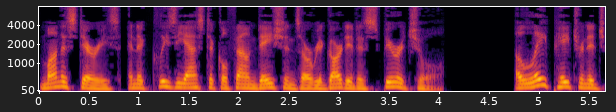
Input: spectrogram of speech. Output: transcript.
monasteries, and ecclesiastical foundations are regarded as spiritual. A lay patronage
